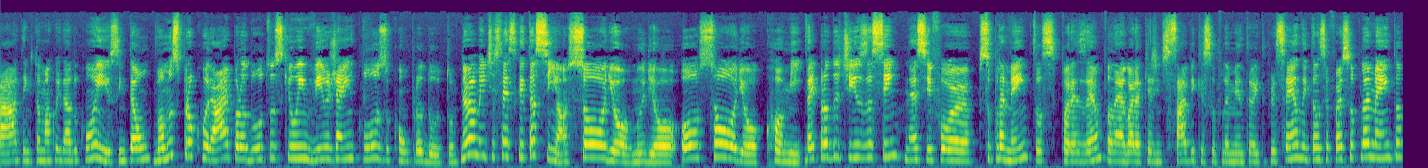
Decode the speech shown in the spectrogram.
tá? Tem que tomar cuidado com isso. Então, vamos procurar produtos que o envio já é incluso com o produto. Normalmente está escrito assim, ó, soryo muryo ou soryo komi. Daí produtinhos assim, né, se for suplementos, por exemplo, né, agora que a gente sabe que suplemento é 8%, então se for suplemento,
